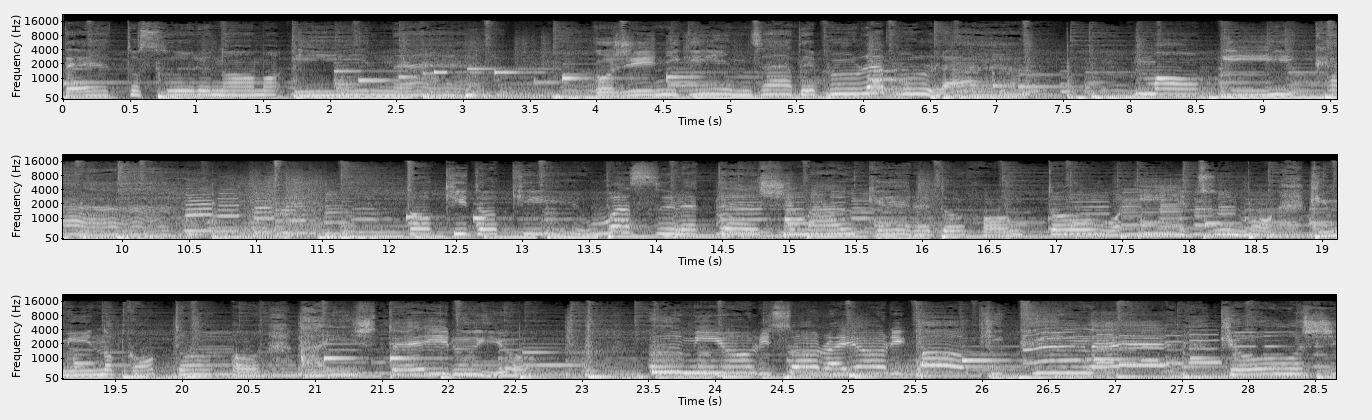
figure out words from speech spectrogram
デートするのもいいね。5時に銀座でブラブラもういいか。時々忘れてしまうけれど本当はいつも君のことを愛しているよ。海より空より大きくね。今日は仕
